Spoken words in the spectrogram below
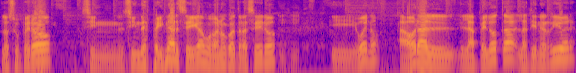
Lo superó sin, sin despeinarse, digamos, ganó 4 a 0. Ujú. Y bueno, ahora el- la pelota la tiene River.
